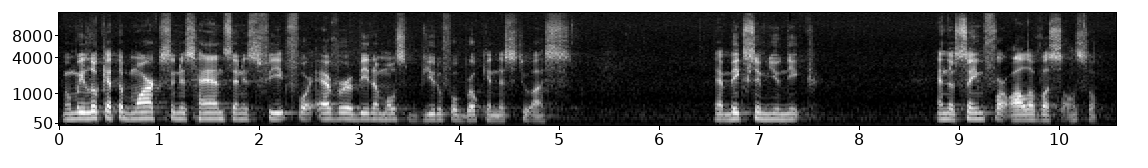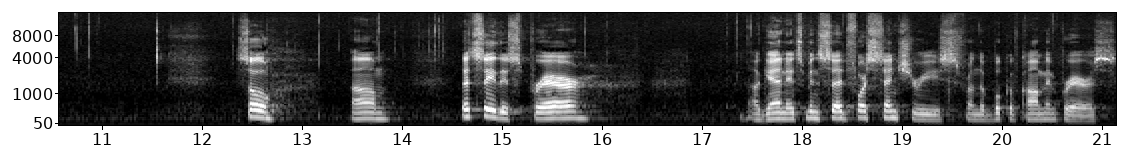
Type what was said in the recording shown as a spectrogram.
when we look at the marks in His hands and His feet, forever be the most beautiful brokenness to us. That makes Him unique. And the same for all of us also. So, um, Let's say this prayer Again, it's been said for centuries from the Book of Common Prayers.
